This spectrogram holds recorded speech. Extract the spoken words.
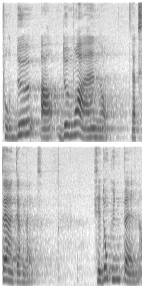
pour deux, mois à un an, l'accès à Internet. C'est donc une peine.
